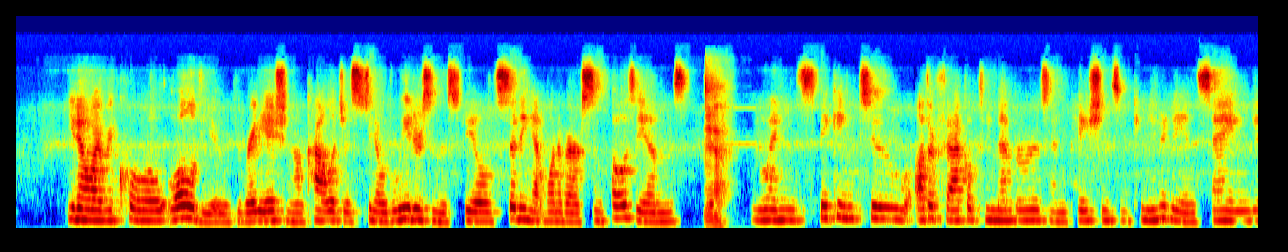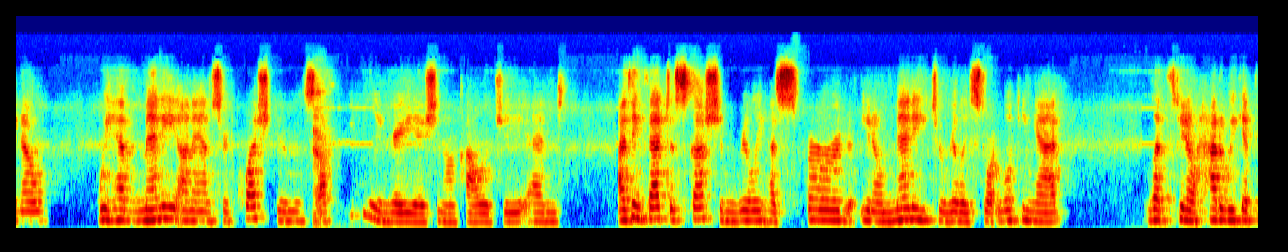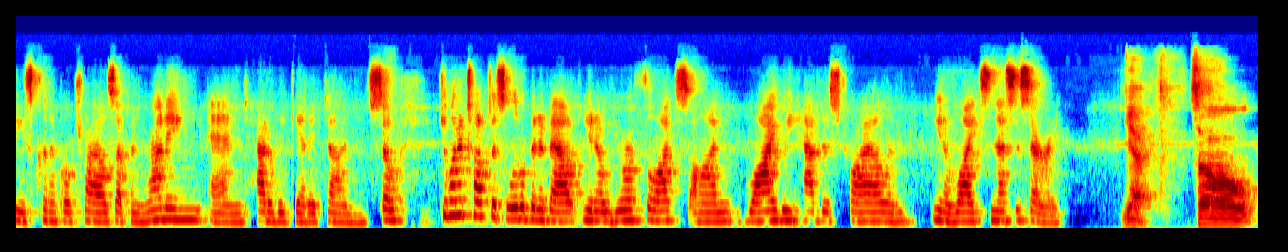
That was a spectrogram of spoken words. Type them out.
you know, I recall all of you, the radiation oncologists, you know, leaders in this field, sitting at one of our symposiums. Yeah. When speaking to other faculty members and patients and community and saying, you know, we have many unanswered questions, Yeah. particularly in radiation oncology. And I think that discussion really has spurred, you know, many to really start looking at, let's, you know, how do we get these clinical trials up and running and how do we get it done? So do you want to talk to us a little bit about, you know, your thoughts on why we have this trial and, you know, why it's necessary? Yeah. So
